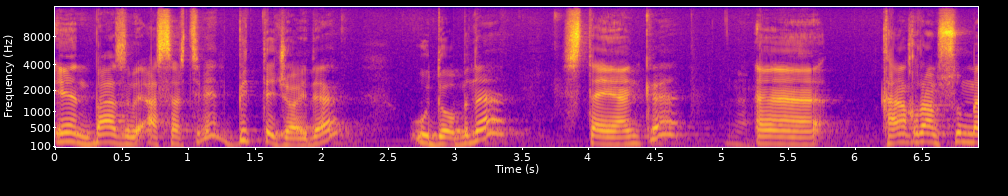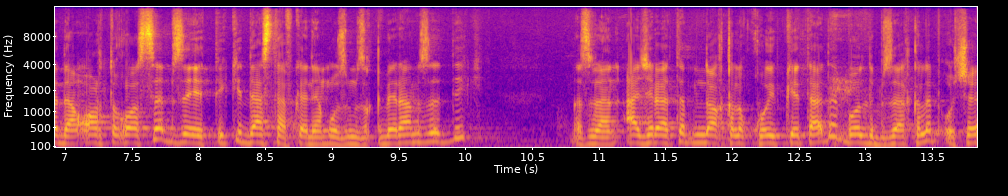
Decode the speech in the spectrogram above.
eng bazaviy assortiment bitta joyda удобно стоянка qanaqa ham summadan ortiq olsa biz aytdikki dastavkani ham o'zimiz qilib beramiz dedik. Masalan ajratib bundoq qilib qo'yib ketadi bo'ldi biza qilib o'sha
